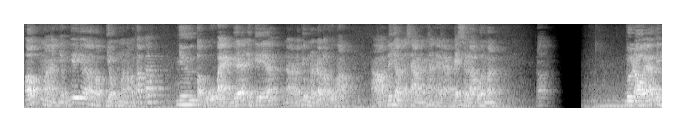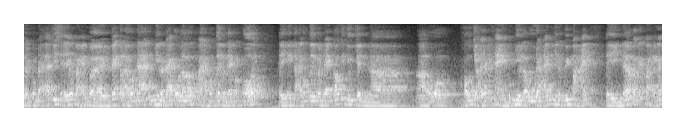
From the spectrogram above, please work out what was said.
ốp mà những cái vật dụng mà nội thất á như tủ bàn ghế này kia là nói chung là rất là phù hợp. Đó lý do tại sao là cái thằng này là best seller của mình. Vừa rồi á, thì mình cũng đã chia sẻ với các bạn về các loại bóng đá cũng như là đá cổ lớn mà công ty mình đang phân phối. Thì hiện tại công ty mình đang có cái chương trình à, à, hỗ trợ cho khách hàng cũng như là ưu đãi cũng như là khuyến mãi. Thì nếu mà các bạn á,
